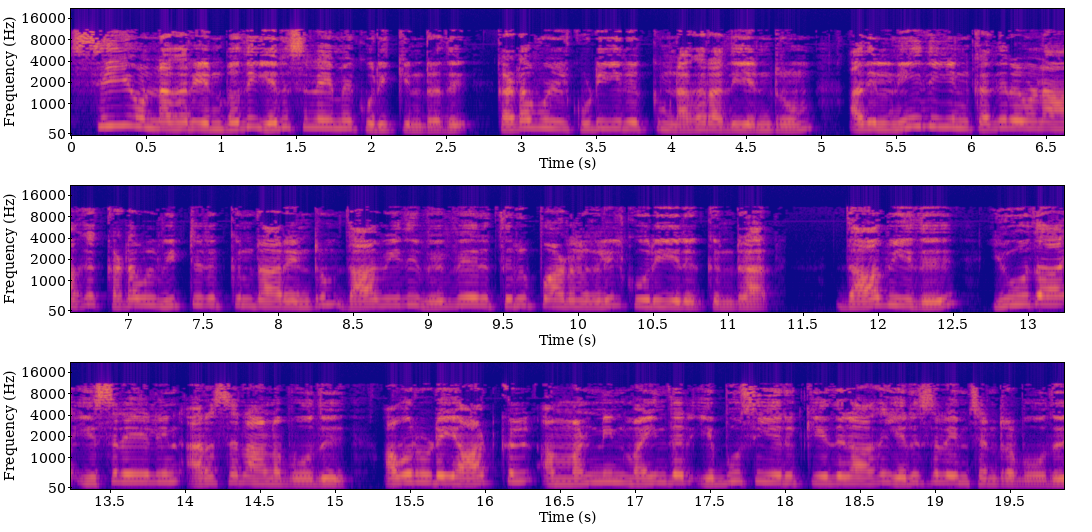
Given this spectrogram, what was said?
சீயோன் நகர் என்பது எருசலேமை குறிக்கின்றது. கடவுள் குடியிருக்கும் நகர் அது என்றும் அதில் நீதியின் கதிரவனாக கடவுள் வீற்றிருக்கின்றார் என்றும் தாவீது வெவ்வேறு திருப்பாடல்களில் கூறியிருக்கின்றார். தாவீது யூதா இஸ்ரேலின் அரசனானபோது அவருடைய ஆட்கள் அம்மண்ணின் மைந்தர் எபூசியருக்கு எதிராக எருசலேம் சென்றபோது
